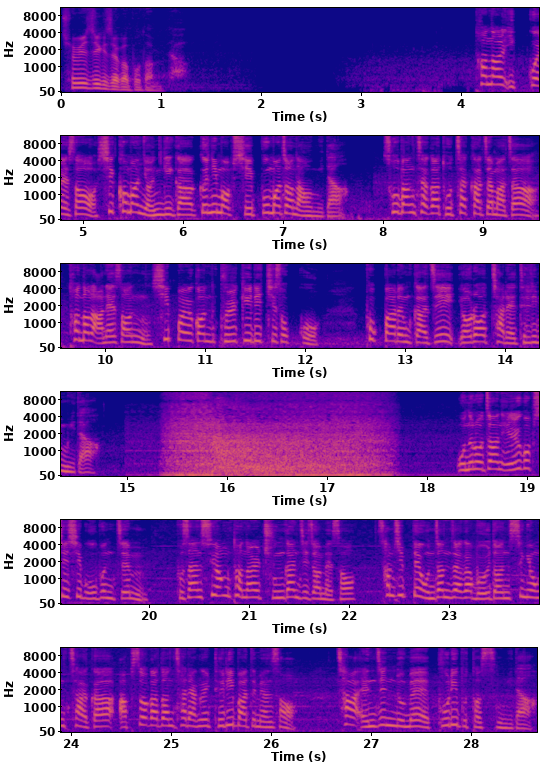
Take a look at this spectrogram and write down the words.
최위지 기자가 보도합니다. 터널 입구에서 시커먼 연기가 끊임없이 뿜어져 나옵니다. 소방차가 도착하자마자 터널 안에선 시뻘건 불길이 치솟고 폭발음까지 여러 차례 들립니다. 오늘 오전 7시 15분쯤 부산 수영터널 중간 지점에서 30대 운전자가 몰던 승용차가 앞서가던 차량을 들이받으면서 차 엔진룸에 불이 붙었습니다.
